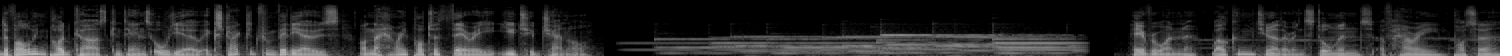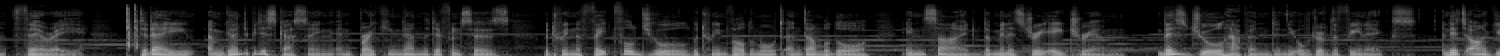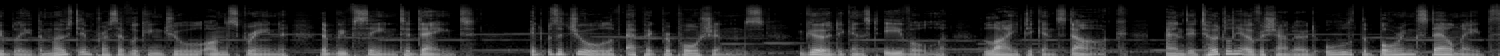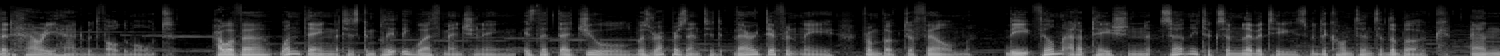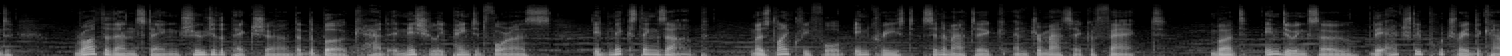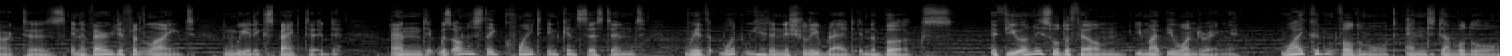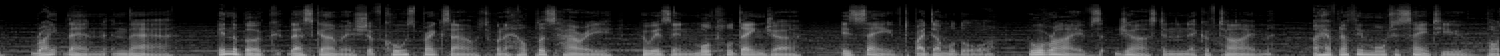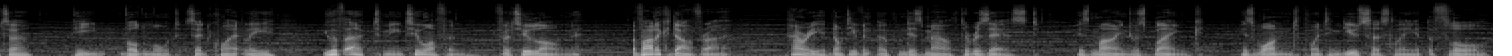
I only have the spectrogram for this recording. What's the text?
The following podcast contains audio extracted from videos on the Harry Potter Theory YouTube channel. Hey everyone, welcome to another installment of Harry Potter Theory. Today, I'm going to be discussing and breaking down the differences between the fateful duel between Voldemort and Dumbledore inside the Ministry Atrium. This duel happened in the Order of the Phoenix, and it's arguably the most impressive looking duel on screen that we've seen to date. It was a duel of epic proportions, good against evil, light against dark, and it totally overshadowed all of the boring stalemates that Harry had with Voldemort. However, one thing that is completely worth mentioning is that their duel was represented very differently from book to film. The film adaptation certainly took some liberties with the contents of the book, and rather than staying true to the picture that the book had initially painted for us, it mixed things up, most likely for increased cinematic and dramatic effect. But in doing so, they actually portrayed the characters in a very different light than we had expected, and it was honestly quite inconsistent with what we had initially read in the books. If you only saw the film, you might be wondering why couldn't Voldemort end Dumbledore right then and there? In the book, their skirmish of course breaks out when a helpless Harry, who is in mortal danger, is saved by Dumbledore, who arrives just in the nick of time. I have nothing more to say to you, Potter, he, Voldemort, said quietly. You have irked me too often, for too long. Avada Kedavra. Harry had not even opened his mouth to resist. His mind was blank, his wand pointing uselessly at the floor.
